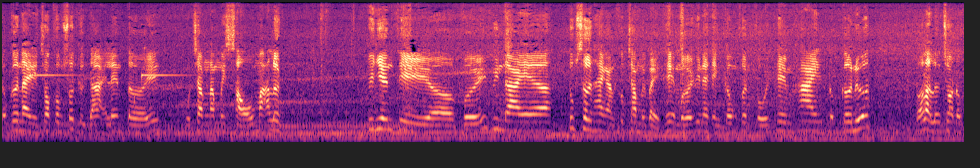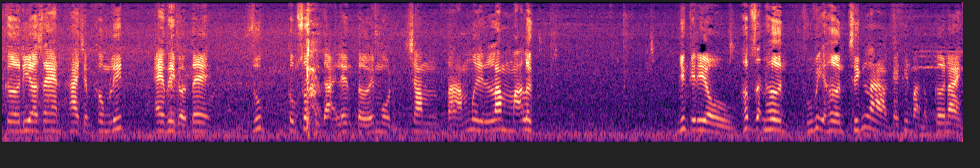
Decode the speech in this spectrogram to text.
Động cơ này thì cho công suất cực đại lên tới 156 mã lực. Tuy nhiên thì uh, với Hyundai ờ, Tucson 2017 thế hệ mới Hyundai thành công phân phối thêm hai động cơ nữa. Đó là lựa chọn động cơ diesel 2.0 lít EVGT giúp công suất cực đại lên tới 185 mã lực những cái điều hấp dẫn hơn thú vị hơn chính là cái phiên bản động cơ này.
